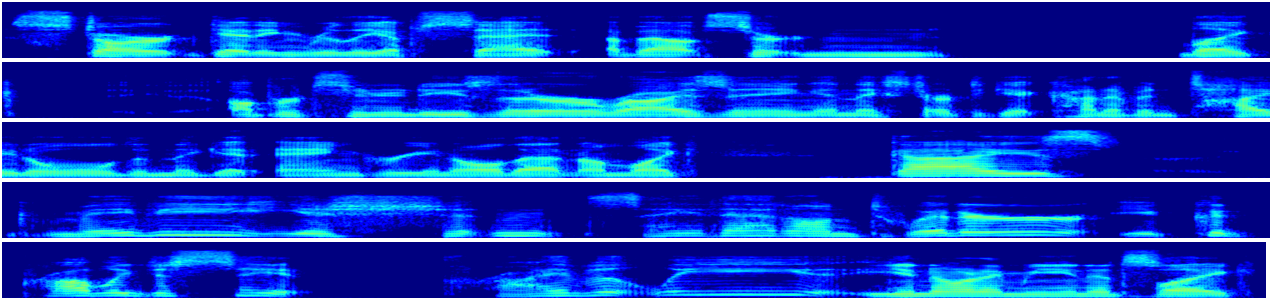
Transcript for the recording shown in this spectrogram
start getting really upset about certain like opportunities that are arising and they start to get kind of entitled and they get angry and all that. And I'm like guys maybe you shouldn't say that on Twitter. You could probably just say it privately. You know what I mean? It's like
